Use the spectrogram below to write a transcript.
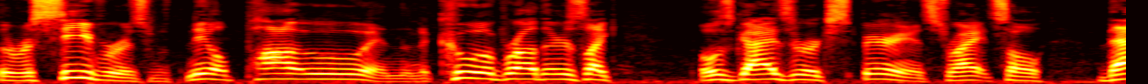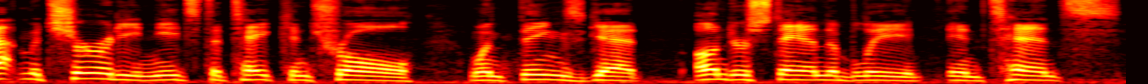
The receivers with Neil Pau'u and the Nacua brothers, like those guys are experienced, right? So that maturity needs to take control when things get understandably intense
